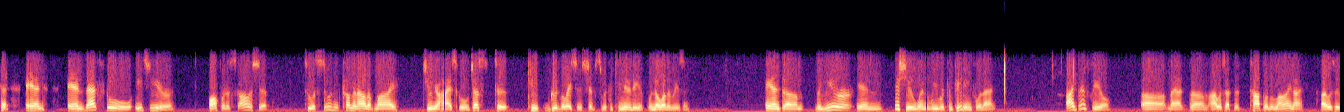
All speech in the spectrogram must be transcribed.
and and that school each year offered a scholarship to a student coming out of my junior high school just to keep good relationships with the community for no other reason. And um, the year in issue when we were competing for that, I did feel uh, that um, I was at the top of the line. I, I was a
